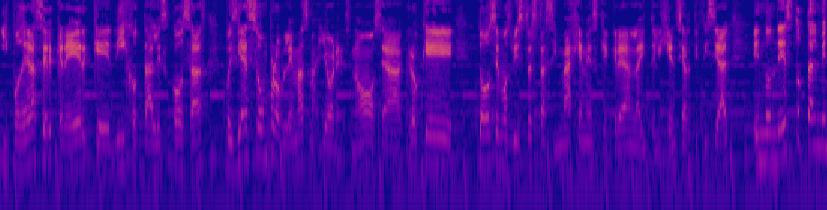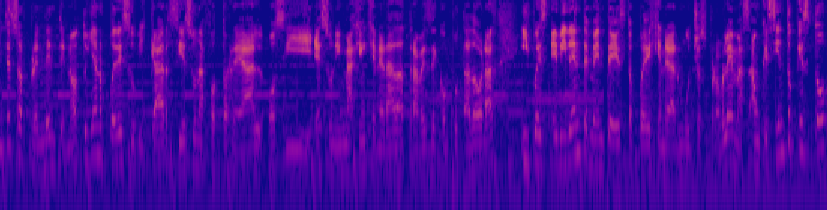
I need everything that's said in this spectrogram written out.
y poder hacer creer que dijo tales cosas, pues ya son problemas mayores, ¿no? O sea, creo que todos hemos visto estas imágenes que crean la inteligencia artificial, en donde es totalmente sorprendente, ¿no? Tú ya no puedes ubicar si es una foto real o si es una imagen generada a través de computadoras, y pues evidentemente esto puede generar muchos problemas, aunque siento que esto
